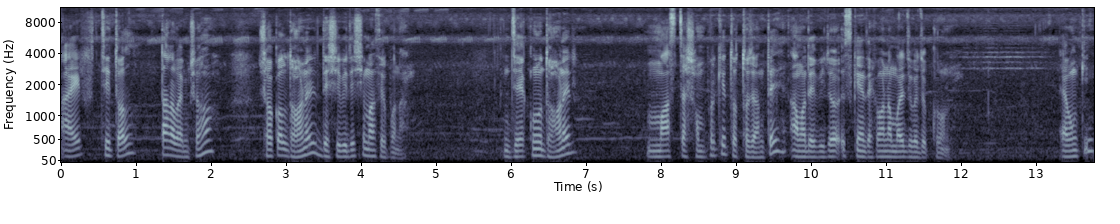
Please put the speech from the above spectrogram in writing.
আয়ের চিতল, তারাবাইম সহ সকল ধরনের দেশি বিদেশি মাছের পোনা। যে কোনো ধরনের মাছ চাষ সম্পর্কে তথ্য জানতে আমাদের ভিডিও স্ক্রিনে দেখানো নাম্বারে যোগাযোগ করুন। এবং কি,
